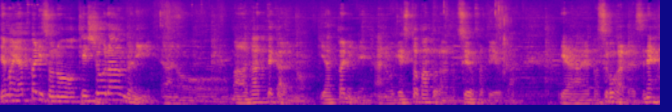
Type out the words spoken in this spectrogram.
でまあやっぱりその決勝ラウンドにあの、まあ、上がってからのやっぱりねあのゲストバトラーの強さというかいややっぱすごかったですね、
